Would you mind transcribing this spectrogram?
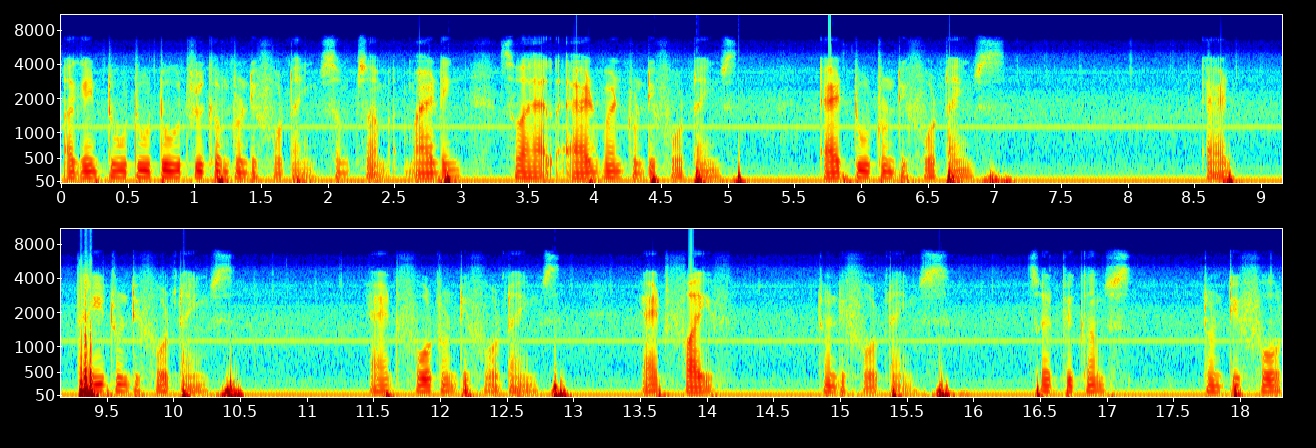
Again 2 2 2 it will come 24 times. So, so I'm adding. So I'll add 1 24 times. Add 2 24 times. Add 3 24 times. Add 4 24 times. Add 5 24 times. So it becomes 24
